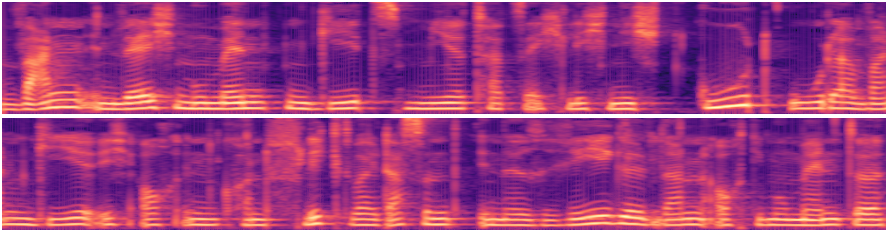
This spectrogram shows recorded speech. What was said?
wann, in welchen Momenten geht's mir tatsächlich nicht gut oder wann gehe ich auch in Konflikt, weil das sind in der Regel dann auch die Momente,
